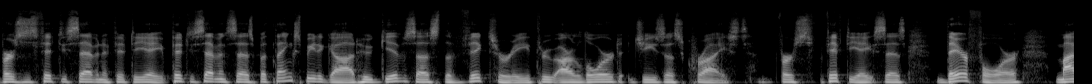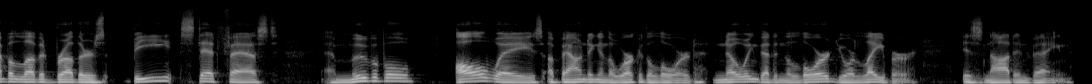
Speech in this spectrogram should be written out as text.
verses 57 and 58. 57 says, But thanks be to God who gives us the victory through our Lord Jesus Christ. Verse 58 says, Therefore, my beloved brothers, be steadfast, immovable, always abounding in the work of the Lord, knowing that in the Lord your labor is not in vain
